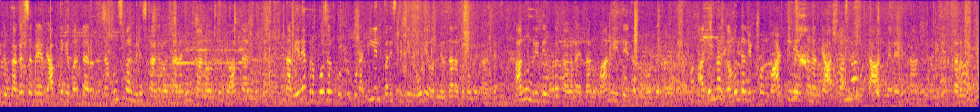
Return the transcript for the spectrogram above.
ಇದು ನಗರಸಭೆ ವ್ಯಾಪ್ತಿಗೆ ಬರ್ತಾ ಇರೋದ್ರಿಂದ ಮುನ್ಸಿಪಲ್ ಮಿನಿಸ್ಟರ್ ಆಗಿರುವಂಥ ರಹೀಂ ಖಾನ್ ಅವ್ರದ್ದು ಜವಾಬ್ದಾರಿ ಇರುತ್ತೆ. ನಾವೇನೇ ಪ್ರಪೋಸಲ್ ಕೊಟ್ಟರು ಕೂಡ ಇಲ್ಲಿನ ಪರಿಸ್ಥಿತಿ ನೋಡಿ ಅವ್ರ ನಿರ್ಧಾರ ತಗೋಬೇಕಾಗತ್ತೆ. ಕಾನೂನು ರೀತಿ ನೋಡೋಕ್ಕಾಗಲ್ಲ, ಎಲ್ಲಾನು ಮಾನವೀಯತೆಯಿಂದನೂ ನೋಡಬೇಕಾಗತ್ತೆ. ಅದನ್ನು ಗಮನದಲ್ಲಿ ಇಟ್ಕೊಂಡು ಮಾಡ್ತೀನಿ ಅಂತ ನನಗೆ ಆಶ್ವಾಸನೆ ಕೊಟ್ಟ ಆದಮೇಲೆ ನಾನು ಇವರಿಗೆ ಕರೆದು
